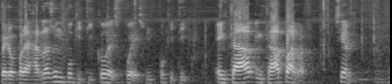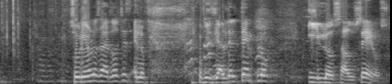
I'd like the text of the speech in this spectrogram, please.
pero para dejarlas un poquitico después, un poquitico, en cada, en cada párrafo, ¿cierto? Subieron los sacerdotes, el oficial del templo y los saduceos,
